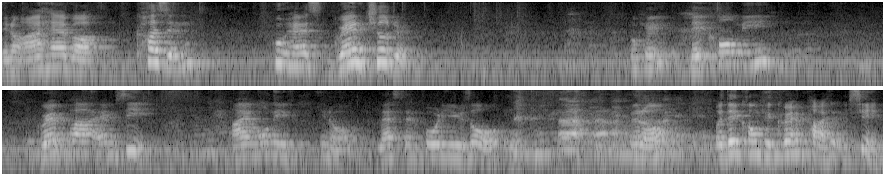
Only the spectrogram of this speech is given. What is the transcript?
You know, I have a cousin who has grandchildren. Okay? They call me Grandpa MC. I'm only, you know, less than 40 years old. you know, but they call me Grandpa MC.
